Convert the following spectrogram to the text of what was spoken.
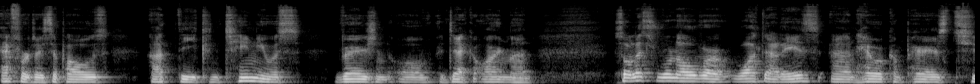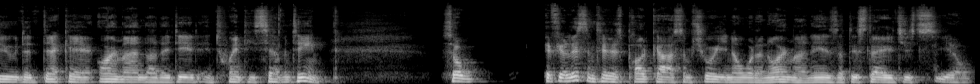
effort, I suppose, at the continuous version of a DECA Ironman. So let's run over what that is and how it compares to the DECA Ironman that I did in 2017. So if you're listening to this podcast, I'm sure you know what an Ironman is at this stage. It's, you know,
